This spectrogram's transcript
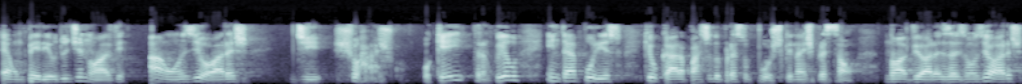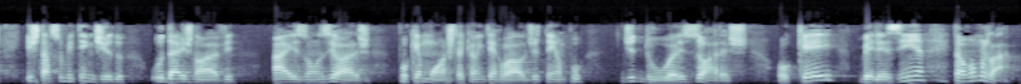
É um período de 9 a 11 horas de churrasco. Ok? Tranquilo? Então é por isso que o cara parte do pressuposto que na expressão 9 horas às 11 horas está subentendido o das 9 às 11 horas, porque mostra que é um intervalo de tempo de duas horas. Ok? Belezinha? Então vamos lá.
